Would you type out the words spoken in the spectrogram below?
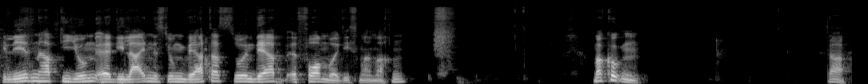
gelesen habt, die jungen, äh, die Leiden des jungen Werthers, so in der äh, Form wollte ich es mal machen. Mal gucken. Da.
